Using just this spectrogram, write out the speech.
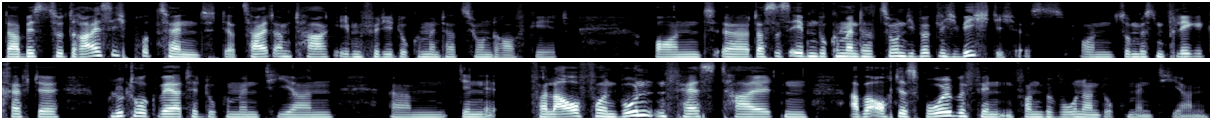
da bis zu 30 Prozent der Zeit am Tag eben für die Dokumentation drauf geht. Und äh, das ist eben Dokumentation, die wirklich wichtig ist. Und so müssen Pflegekräfte Blutdruckwerte dokumentieren, ähm, den Verlauf von Wunden festhalten, aber auch das Wohlbefinden von Bewohnern dokumentieren.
